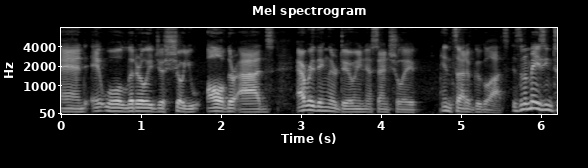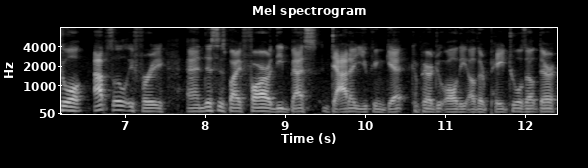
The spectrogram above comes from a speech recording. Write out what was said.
and it will literally just show you all of their ads, everything they're doing essentially inside of Google Ads. It's an amazing tool, absolutely free, and this is by far the best data you can get compared to all the other paid tools out there.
